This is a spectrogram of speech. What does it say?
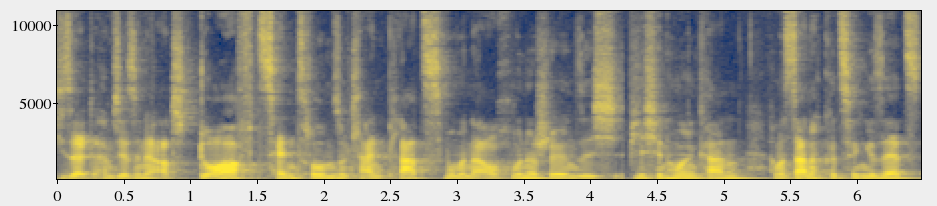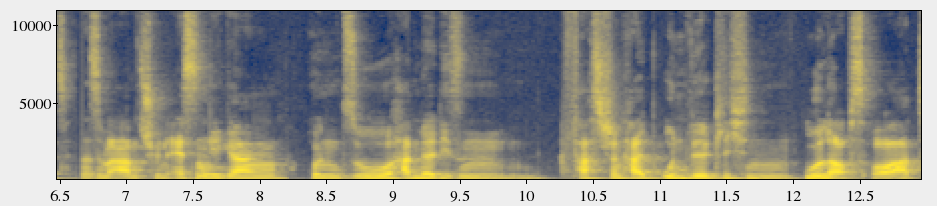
dieser, da haben sie ja so eine Art Dorfzentrum, so einen kleinen Platz, wo man da auch wunderschön sich Bierchen holen kann, haben uns da noch kurz hingesetzt, dann sind wir abends schön essen gegangen und so haben wir diesen fast schon halb unwirklichen Urlaubsort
